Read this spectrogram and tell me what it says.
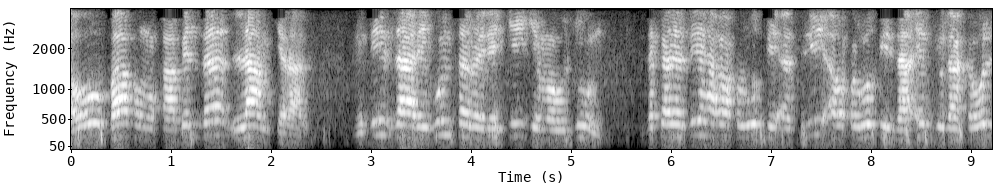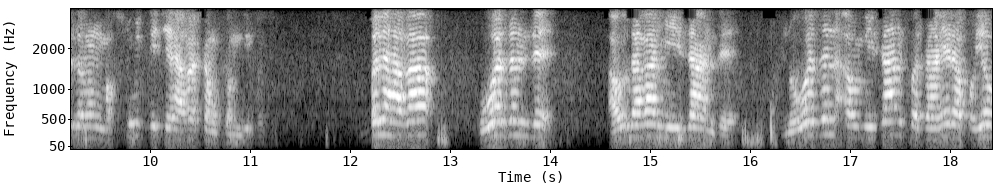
او با په مقابل د لام کې راغی نو دې ضاربون ته ویل کېږي موزون ځکه دې هغه حروف اصلي او حروف زائد جدا کول زموږ مقصود دي چې هغه کم کم دي بل هغه وزن دی او دغه میزان دی نو وزن او میزان په ظاهره خو یو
